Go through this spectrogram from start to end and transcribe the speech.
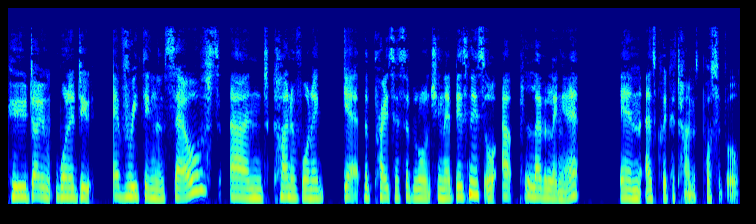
who don't want to do everything themselves and kind of want to get the process of launching their business or up leveling it in as quick a time as possible.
